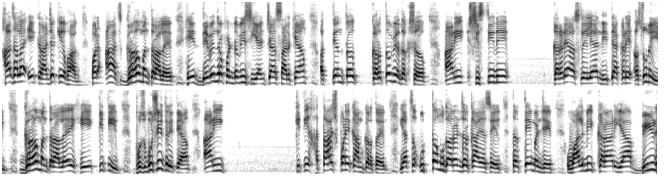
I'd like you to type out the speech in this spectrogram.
हा झाला एक राजकीय भाग पण आज गृह मंत्रालय हे देवेंद्र फडणवीस यांच्यासारख्या अत्यंत कर्तव्यदक्ष आणि शिस्तीने करड्या असलेल्या नेत्याकडे असूनही गृह मंत्रालय हे किती भुसभुशीतरित्या आणि किती हताशपणे काम करतंय. याचं उत्तम उदाहरण जर काय असेल तर ते म्हणजे वाल्मी कराड या बीड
